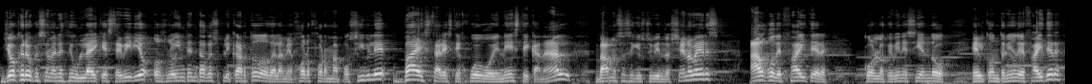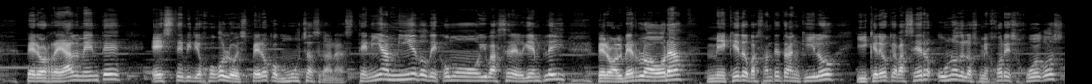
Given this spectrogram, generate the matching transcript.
yo creo que se merece un like este vídeo, os lo he intentado explicar todo de la mejor forma posible, va a estar este juego en este canal, vamos a seguir subiendo Xenoverse, algo de Fighter con lo que viene siendo el contenido de Fighter, pero realmente este videojuego lo espero con muchas ganas. Tenía miedo de cómo iba a ser el gameplay, pero al verlo ahora me quedo bastante tranquilo y creo que va a ser uno de los mejores juegos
